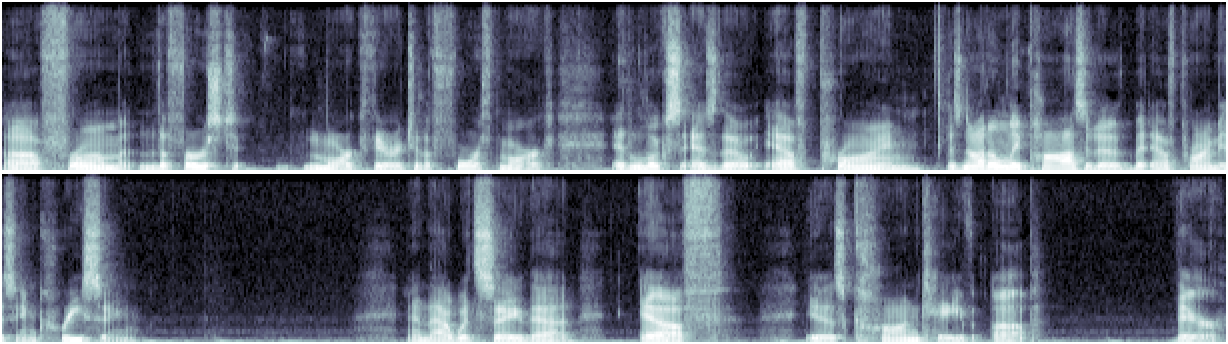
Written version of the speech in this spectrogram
uh, from the first mark there to the fourth mark, it looks as though f prime is not only positive, but f prime is increasing. And that would say that f is concave up there.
